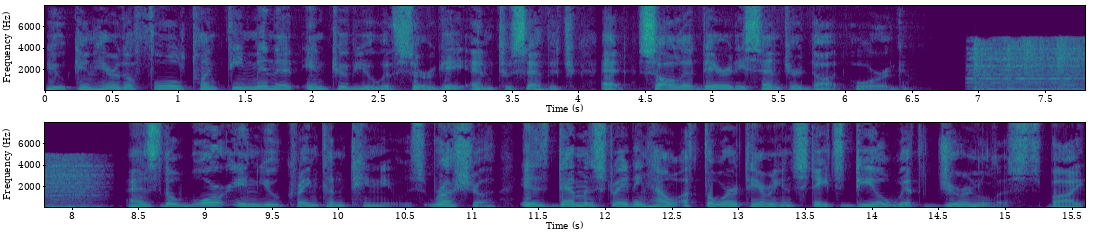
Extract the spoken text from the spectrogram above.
You can hear the full 20 minute interview with Sergei Antusevich at solidaritycenter.org. As the war in Ukraine continues, Russia is demonstrating how authoritarian states deal with journalists by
